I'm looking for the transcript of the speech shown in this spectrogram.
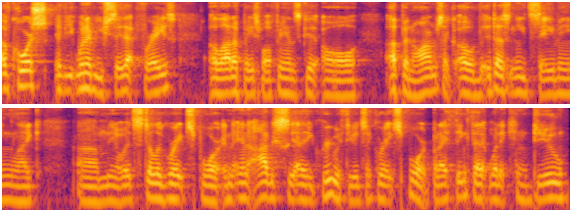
of course, if you, whenever you say that phrase, a lot of baseball fans get all up in arms, like, oh, it doesn't need saving. Like, um, you know, it's still a great sport. And, and obviously, I agree with you, it's a great sport. But I think that what it can do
